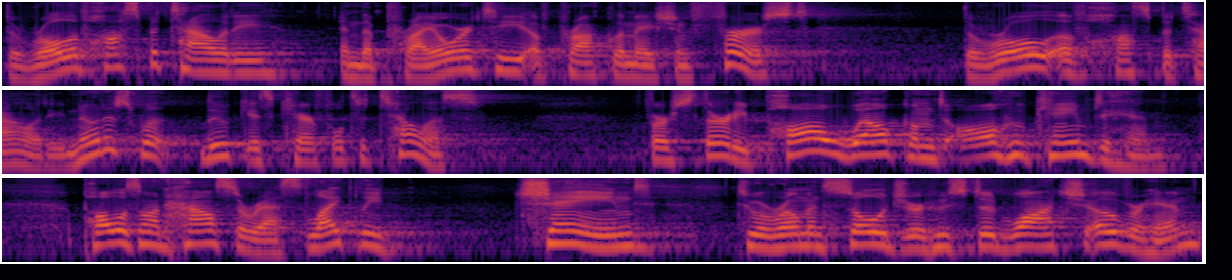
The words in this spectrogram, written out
The role of hospitality and the priority of proclamation. First, the role of hospitality. Notice what Luke is careful to tell us. Verse 30 Paul welcomed all who came to him. Paul was on house arrest, likely chained to a Roman soldier who stood watch over him.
